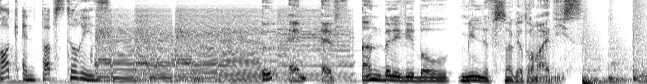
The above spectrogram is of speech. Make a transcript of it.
Rock and Pop Stories. EMF, Unbelievable 1990.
